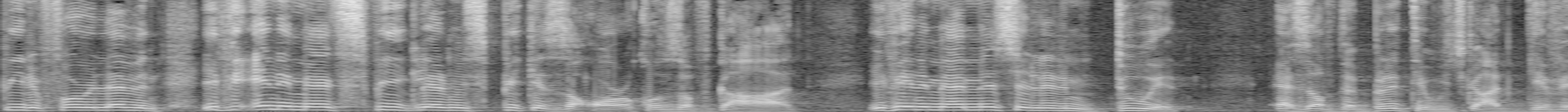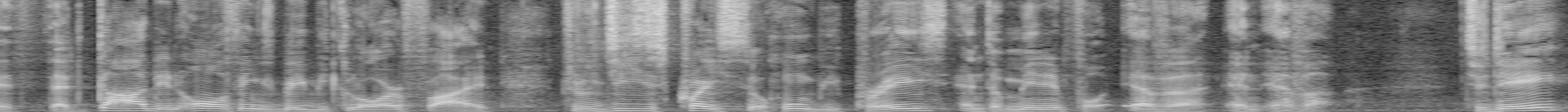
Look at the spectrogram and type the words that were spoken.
Peter 4.11. If any man speak, let him speak as the oracles of God. If any man minister, let him do it as of the ability which God giveth, that God in all things may be glorified through Jesus Christ, to whom be praise and dominion forever and ever. Today,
